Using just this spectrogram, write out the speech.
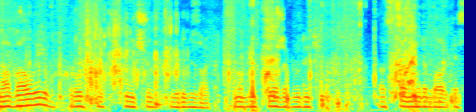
навалив просто кучу в рюкзак. Мабуть, теж будуть останні рибалки з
